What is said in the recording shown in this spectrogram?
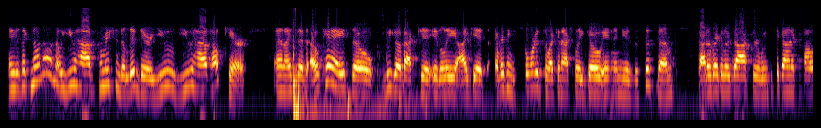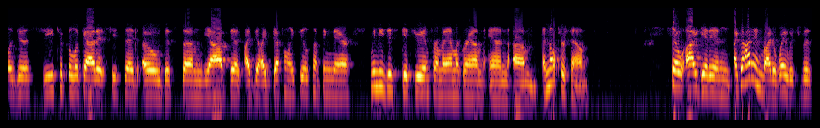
And he was like, "No, no, no. You have permission to live there. You, you have health care." And I said, okay. So we go back to Italy. I get everything sorted so I can actually go in and use the system. Got a regular doctor. Went to the gynecologist. She took a look at it. She said, oh, this, um, yeah, I, I definitely feel something there. We need to get you in for a mammogram and um, an ultrasound. So I get in. I got in right away, which was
